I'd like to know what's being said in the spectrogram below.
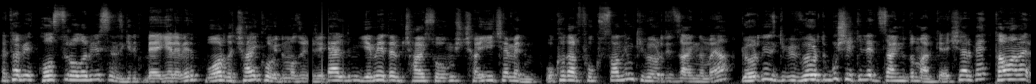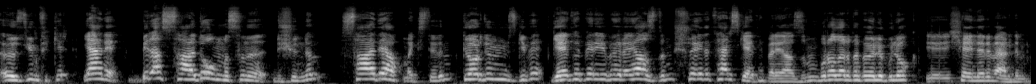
Ha tabii hoster olabilirsiniz gidip BG'le verip. Bu arada çay koydum az önce. Geldim yemin ederim çay soğumuş çayı içemedim. O kadar fokuslandım ki Word'ü dizaynlamaya. Gördüğünüz gibi Word'ü bu şekilde dizaynladım arkadaşlar ve tamamen özgün fikir. Yani biraz sade olmasını düşündüm. Sade yapmak istedim. Gördüğünüz gibi GTPR'yi böyle yazdım. Şuraya da ters GTPR yazdım. Buraları da böyle blok e, şeyleri verdim.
